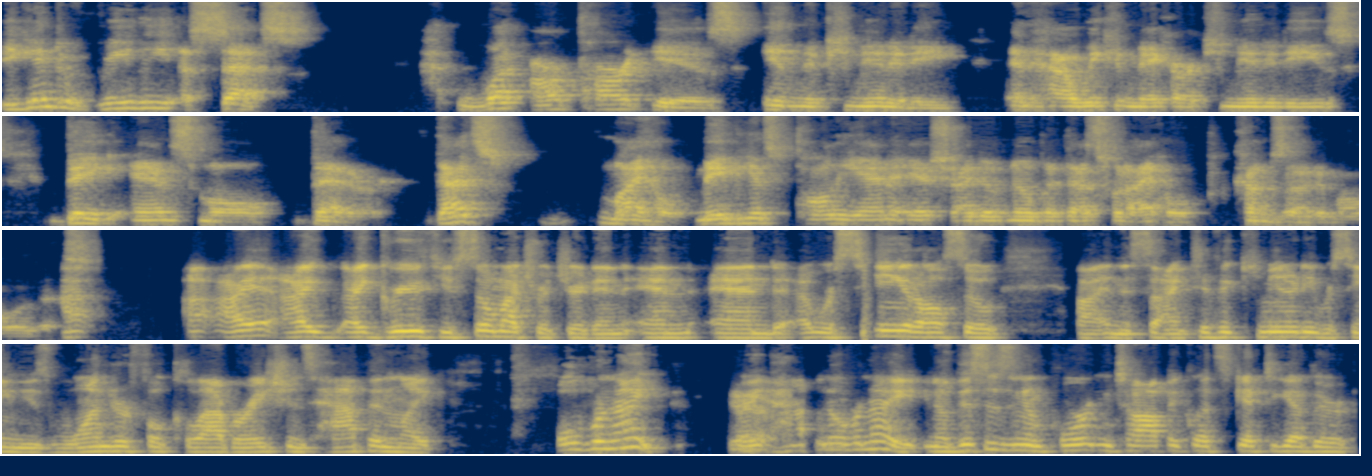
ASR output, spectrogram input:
begin to really assess what our part is in the community and how we can make our communities, big and small, better. That's my hope. Maybe it's Pollyanna-ish, I don't know, but that's what I hope comes out of all of this. I, I, I agree with you so much, Richard, and and and we're seeing it also uh, in the scientific community. We're seeing these wonderful collaborations happen like overnight, yeah. right? Happen overnight. You know, this is an important topic. Let's get together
